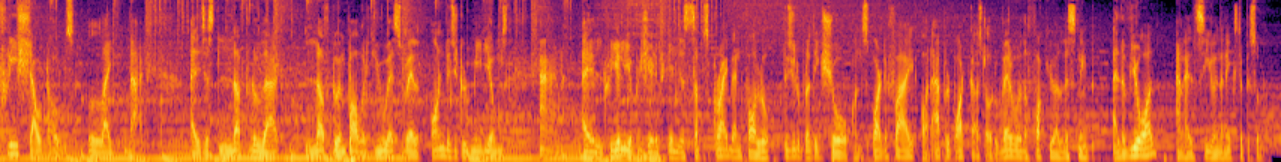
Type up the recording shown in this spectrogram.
free shout outs like that. I'll just love to do that. Love to empower you as well on digital mediums. And I'll really appreciate if you can just subscribe and follow Digital Pratik Show on Spotify or Apple Podcast or wherever the fuck you are listening to. I love you all, and I'll see you in the next episode.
